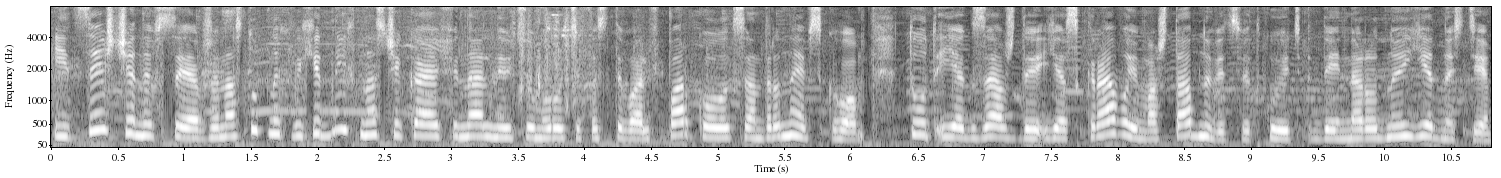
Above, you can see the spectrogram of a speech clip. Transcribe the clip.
І це ще не все. Вже наступних вихідних нас чекає фінальний у цьому році фестиваль в парку Олександра Невського. Тут, як завжди, яскраво і масштабно відсвяткують День народної єдності.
